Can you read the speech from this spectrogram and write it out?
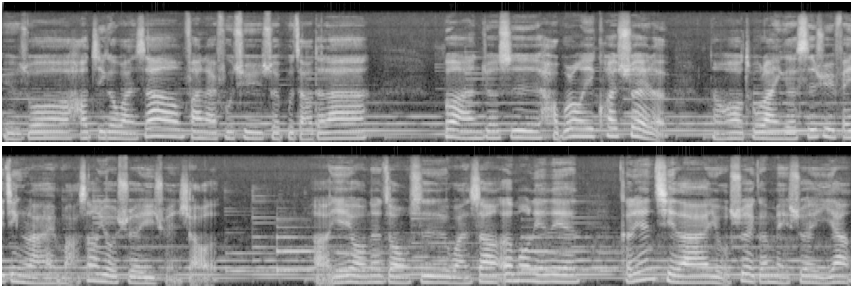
比如说好几个晚上翻来覆去睡不着的啦。不然就是好不容易快睡了，然后突然一个思绪飞进来，马上又睡意全消了。啊，也有那种是晚上噩梦连连，隔天起来有睡跟没睡一样，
